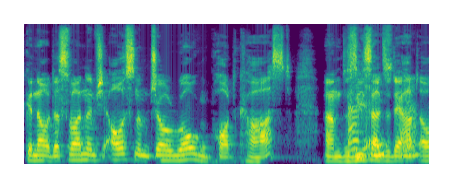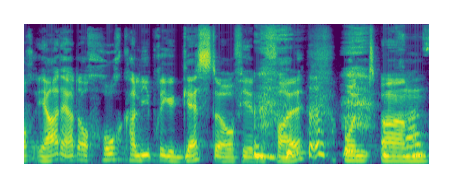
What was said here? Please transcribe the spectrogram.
genau, das war nämlich aus einem Joe Rogan Podcast. Ähm, du Ach, siehst also, der ja? hat auch, ja, der hat auch hochkalibrige Gäste auf jeden Fall. Und ähm,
